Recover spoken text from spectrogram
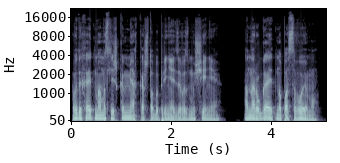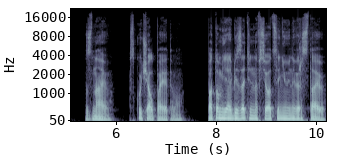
Выдыхает мама слишком мягко, чтобы принять за возмущение. Она ругает, но по-своему. Знаю. Скучал поэтому. Потом я обязательно все оценю и наверстаю.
